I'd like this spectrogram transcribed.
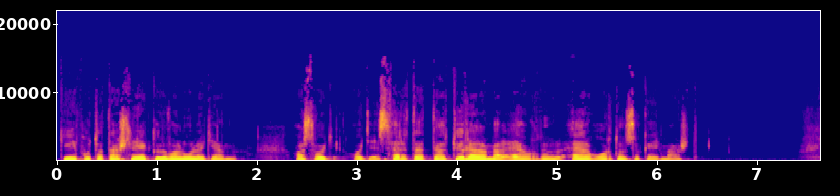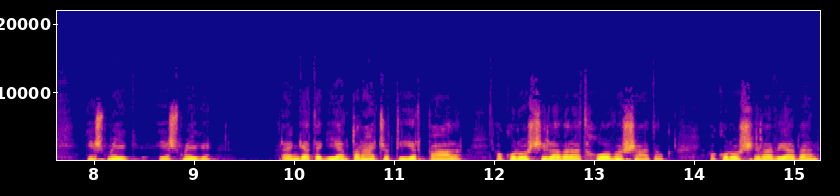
képutatás nélkül való legyen. Az, hogy, hogy szeretettel, türelemmel elhordozzuk egymást. És még, és még rengeteg ilyen tanácsot ír Pál, a Kolossi levelet olvassátok. A Kolossi levélben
